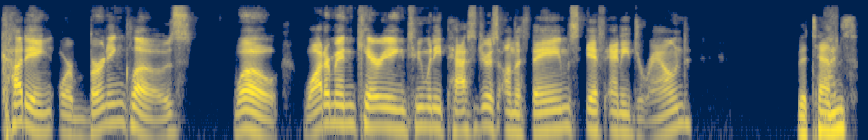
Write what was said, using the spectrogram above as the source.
cutting, or burning clothes. Whoa. Watermen carrying too many passengers on the Thames, if any drowned. The Thames.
